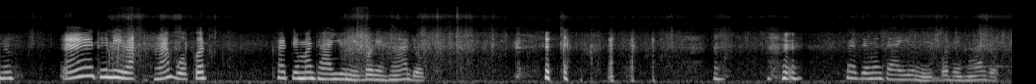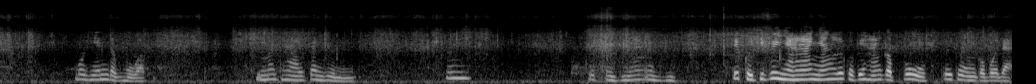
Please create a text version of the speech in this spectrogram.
เนาะอะทีนี้ละหาบัวบกันข้าจะมาทายอยู่นี่บริหาดอกข้าจะมาทายอยู่นี่บริหาดอกบ่เห็นดอกบวมาทายกันอยู่นี่อืม กูไปหาอันนี้เด็กกูจะไปหาหยังหรือกูไปหากับปูไปทงกับบ่ได้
